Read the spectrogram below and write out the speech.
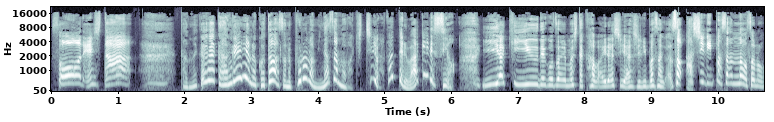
そうでした。田中が考えるようなことは、そのプロの皆様はきっちりわかってるわけですよ。いや、杞憂でございました。可愛らしいアシリパさんが、そう、アシリパさんの、その、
